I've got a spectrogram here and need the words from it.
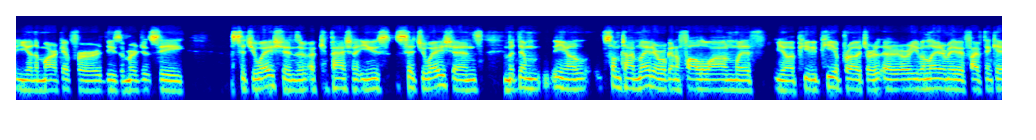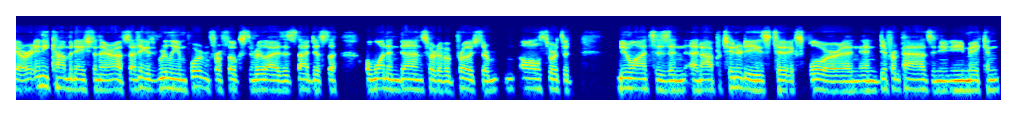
you know the market for these emergency situations or uh, compassionate use situations. But then you know sometime later we're going to follow on with you know a pdp approach or, or even later maybe a 510k or any combination thereof. So i think it's really important for folks to realize it's not just a, a one and done sort of approach. There are all sorts of nuances and, and opportunities to explore and, and different paths and you, you may can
